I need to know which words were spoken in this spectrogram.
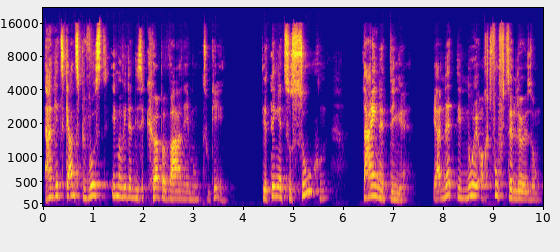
Dann geht es ganz bewusst, immer wieder in diese Körperwahrnehmung zu gehen dir Dinge zu suchen, deine Dinge. Ja, nicht die 0815-Lösung.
